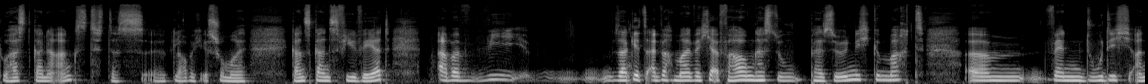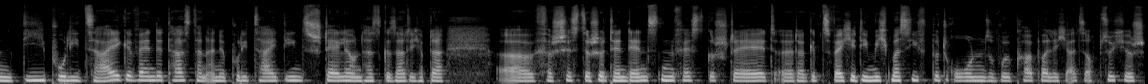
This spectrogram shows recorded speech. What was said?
Du hast keine Angst. Das, äh, glaube ich, ist schon mal ganz, ganz viel wert. Aber wie, sag jetzt einfach mal, welche Erfahrungen hast du persönlich gemacht, ähm, wenn du dich an die Polizei gewendet hast, an eine Polizeidienststelle und hast gesagt, ich habe da äh, faschistische Tendenzen festgestellt. Äh, da gibt es welche, die mich massiv bedrohen, sowohl körperlich als auch psychisch,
